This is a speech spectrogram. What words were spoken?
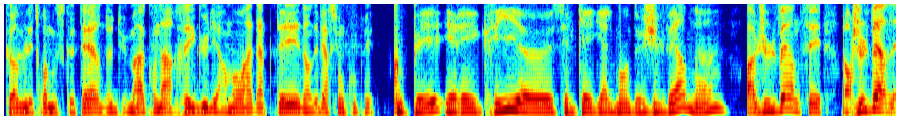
comme Les Trois Mousquetaires de Dumas, qu'on a régulièrement adapté dans des versions coupées. Coupées et réécrits, c'est le cas également de Jules Verne. Hein? Ah, Jules Verne, c'est. Alors, Jules Verne,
